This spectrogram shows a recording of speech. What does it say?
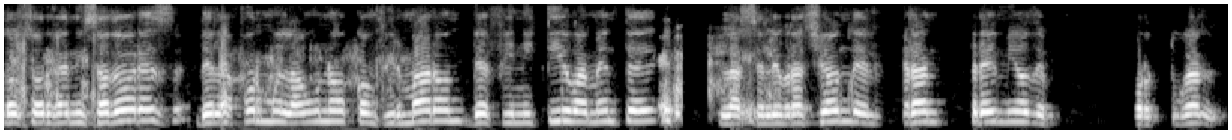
Los organizadores de la Fórmula 1 confirmaron definitivamente la celebración del Gran Premio de Portugal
